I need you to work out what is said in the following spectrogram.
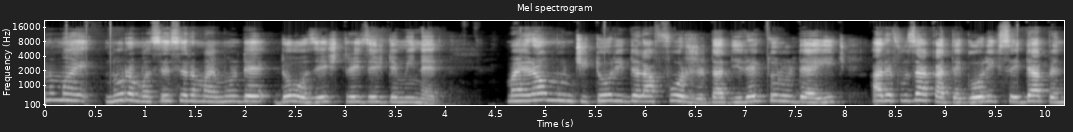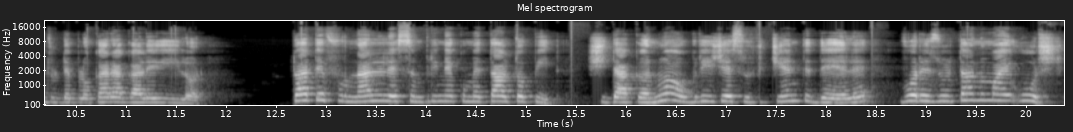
nu, mai, nu rămăseseră mai mult de 20-30 de mineri. Mai erau muncitorii de la forjă, dar directorul de aici a refuzat categoric să-i dea pentru deblocarea galeriilor. Toate furnalele sunt pline cu metal topit și dacă nu au grijă suficiente de ele, vor rezulta numai urși,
